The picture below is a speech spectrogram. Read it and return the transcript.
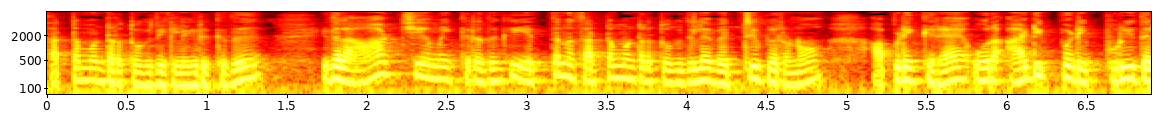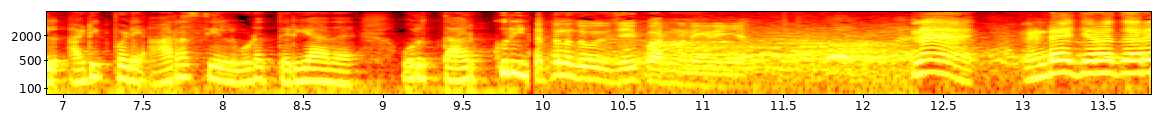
சட்டமன்ற தொகுதிகள் இருக்குது? இதில் ஆட்சி அமைக்கிறதுக்கு எத்தனை சட்டமன்ற தொகுதியில் வெற்றி பெறணும் அப்படிங்கிற ஒரு அடிப்படை புரிதல் அடிப்படை அரசியல் கூட தெரியாத ஒரு தற்குறி எத்தனை தொகுதி ஜெயிப்பாருன்னு நினைக்கிறீங்க? அண்ணா ரெண்டாயிரத்தி இருபத்தாறு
